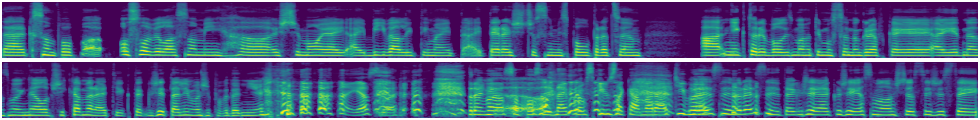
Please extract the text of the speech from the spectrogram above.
Tak som po, oslovila som ich ešte môj aj, aj bývalý tým, aj, aj teraz, čo s nimi spolupracujem. A niektoré boli z môjho týmu scenografka je aj jedna z mojich najlepších kamarátiek, takže tá nemôže povedať nie. Jasné. Treba sa pozrieť najprv, s kým sa kamarátime. Presne, presne. Takže akože ja som mala šťastie, že z tej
